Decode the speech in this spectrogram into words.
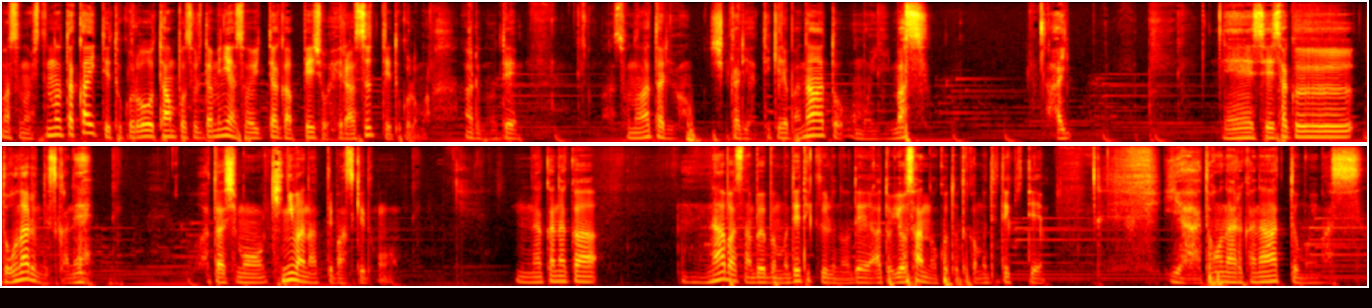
まあ、その質の高いっていうところを担保するためにはそういった合併症を減らすっていうところもあるのでその辺りをしっかりやっていければなと思います。はいね政策どうなるんですかね。私も気にはなってますけども。なかなかナーバスな部分も出てくるのであと予算のこととかも出てきていやどうなるかなって思います。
